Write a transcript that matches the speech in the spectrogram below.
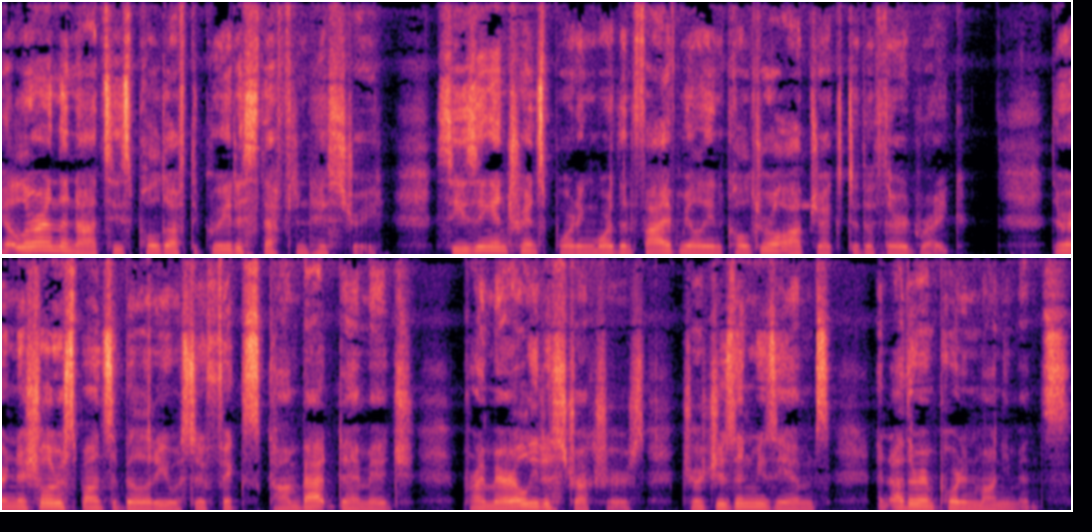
Hitler and the Nazis pulled off the greatest theft in history, seizing and transporting more than 5 million cultural objects to the Third Reich. Their initial responsibility was to fix combat damage, primarily to structures, churches and museums, and other important monuments.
